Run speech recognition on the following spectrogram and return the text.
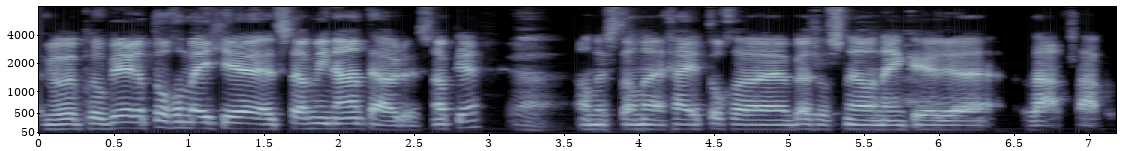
We proberen toch een beetje het stramine aan te houden, snap je? Ja. Anders dan uh, ga je toch uh, best wel snel in één keer uh, laat slapen.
